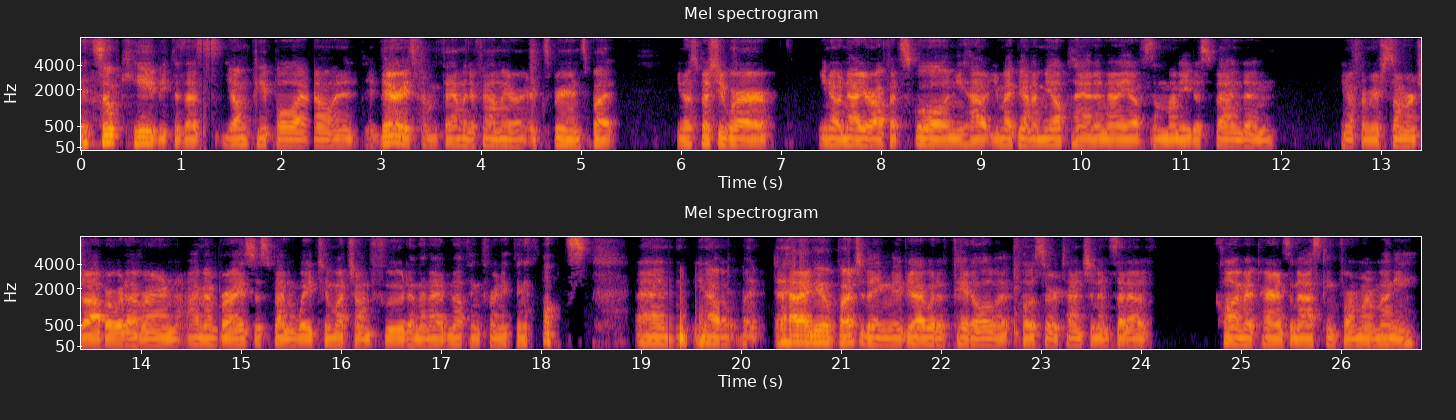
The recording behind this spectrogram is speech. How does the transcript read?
It's so key because as young people, I know, and it, it varies from family to family or experience, but you know, especially where you know now you're off at school and you have you might be on a meal plan and now you have some money to spend and you know from your summer job or whatever. And I remember I used to spend way too much on food and then I had nothing for anything else. And you know, but had I knew budgeting, maybe I would have paid a little bit closer attention instead of calling my parents and asking for more money,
